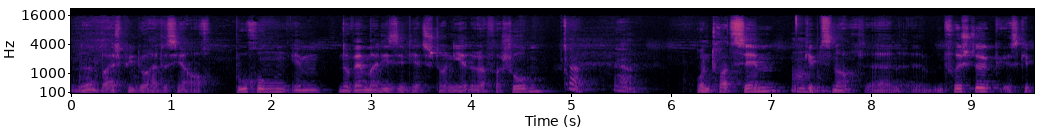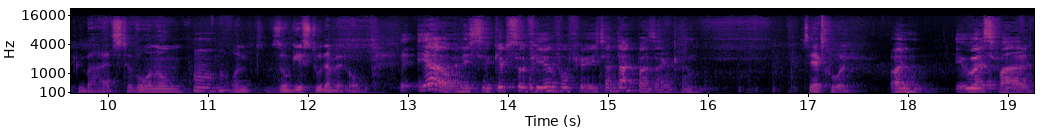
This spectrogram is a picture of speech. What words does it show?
ne, Beispiel, du hattest ja auch Buchungen im November, die sind jetzt storniert oder verschoben. Ja, ja. Und trotzdem gibt es noch äh, ein Frühstück, es gibt eine beheizte Wohnung und so gehst du damit um. Ja, und es gibt so viel, wofür ich dann dankbar sein kann. Sehr cool. Und die US-Wahl.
